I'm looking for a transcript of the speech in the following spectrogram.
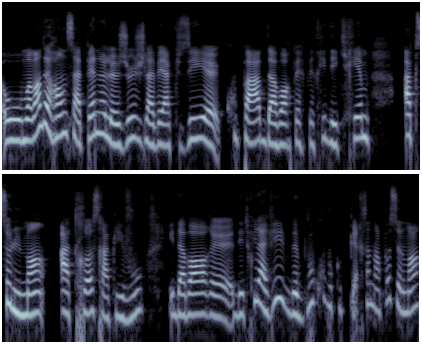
Au moment de rendre sa peine, le juge l'avait accusé euh, coupable d'avoir perpétré des crimes absolument atroces, rappelez-vous, et d'avoir euh, détruit la vie de beaucoup, beaucoup de personnes, non pas seulement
